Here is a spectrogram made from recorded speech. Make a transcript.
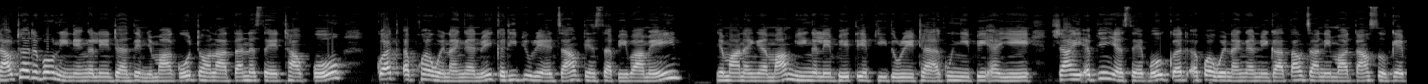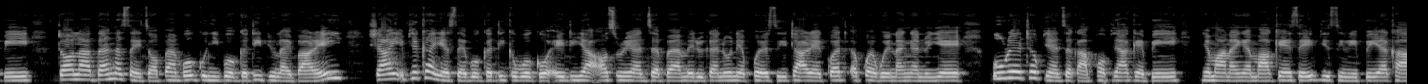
နောက်ထပ်တစ်ပုတ်အနေနဲ့ငလင်တန်တင်မြန်မာကိုဒေါ်လာ30ထောက်ပို့ Quad အဖွဲ့ဝင်နိုင်ငံတွေကတိပြုတဲ့အကြောင်းတင်ဆက်ပေးပါမယ်။ မြန်မာနိုင်ငံမှာမြေငလင်ဘေးတင်ပြည်သူတွေထံအကူအညီပေးအပ်ရေးယာယီအပြည့်ရစဲဖို့ကတ်အဖွဲ့ဝင်နိုင်ငံတွေကတောက်ကြနေမှာတောင်းဆိုခဲ့ပြီးဒေါ်လာသန်း20ကျော်ပံ့ပိုးကူညီဖို့ကတိပြုလိုက်ပါတယ်။ယာယီအပြည့်ခတ်ရစဲဖို့ကတိကဝတ်ကိုအိန္ဒိယ၊ဩစတြေးလျ၊ဂျပန်၊အမေရိကန်တို့နဲ့ဖွဲ့စည်းထားတဲ့ Quad အဖွဲ့ဝင်နိုင်ငံတွေရဲ့ပူးရဲထုတ်ပြန်ချက်ကဖော်ပြခဲ့ပြီးမြန်မာနိုင်ငံမှာကယ်ဆယ်ပစ္စည်းတွေပေးရခါ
